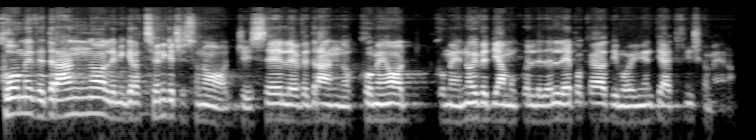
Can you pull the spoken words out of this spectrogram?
come vedranno le migrazioni che ci sono oggi, se le vedranno come, oggi, come noi vediamo quelle dell'epoca di movimenti etnici o meno.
